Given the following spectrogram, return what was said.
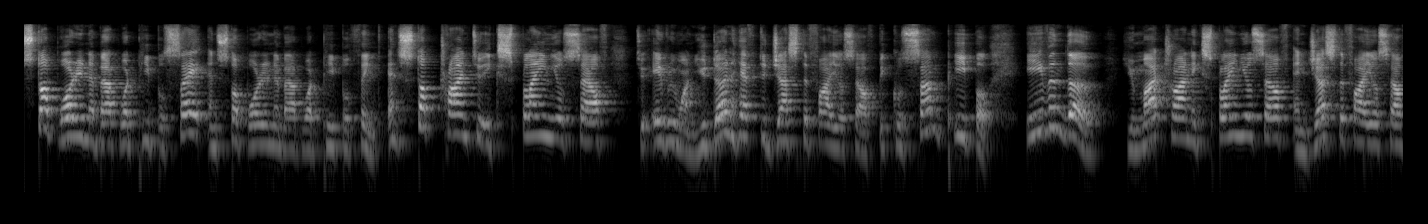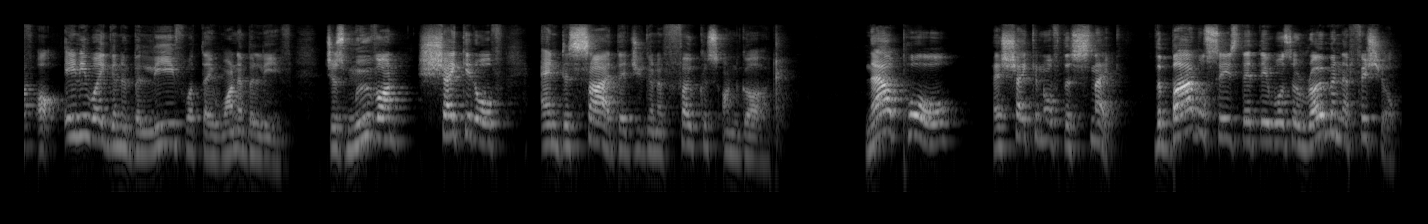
Stop worrying about what people say and stop worrying about what people think. And stop trying to explain yourself to everyone. You don't have to justify yourself because some people, even though you might try and explain yourself and justify yourself, are anyway going to believe what they want to believe. Just move on, shake it off, and decide that you're going to focus on God. Now, Paul has shaken off the snake. The Bible says that there was a Roman official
